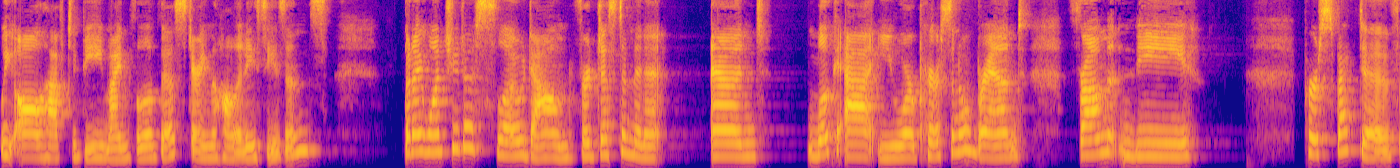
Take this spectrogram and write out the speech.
We all have to be mindful of this during the holiday seasons. But I want you to slow down for just a minute and look at your personal brand from the perspective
